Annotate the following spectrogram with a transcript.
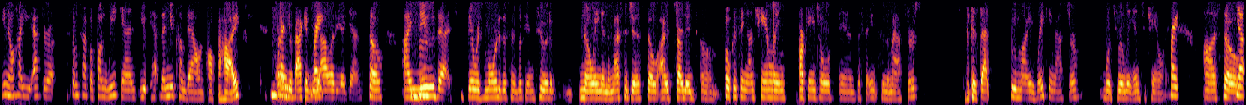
you know how you after a, some type of fun weekend, you then you come down off the high, Right. and you're back in Right. reality again. So I Mhm. knew that there was more to this with the intuitive knowing and the messages. So I started um, focusing on channeling archangels and the saints and the masters because that's who my Reiki master was really into channeling. Right. Uh, so, Yep.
